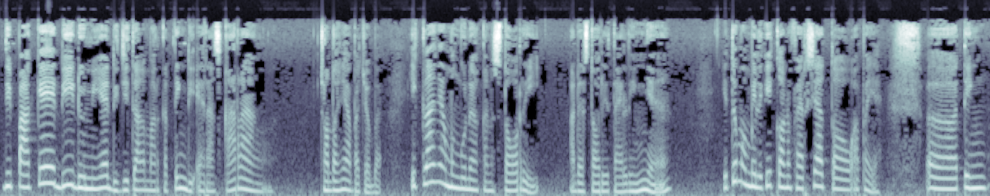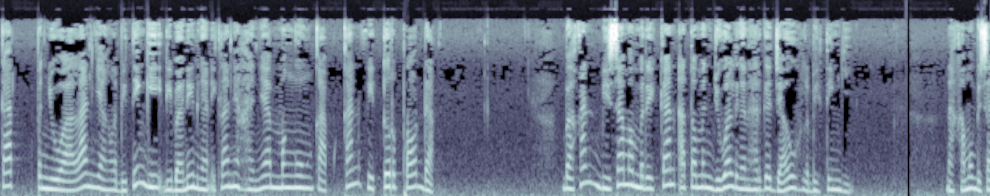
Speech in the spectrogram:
dipakai di dunia digital marketing di era sekarang. Contohnya apa coba? Iklan yang menggunakan story, ada storytellingnya, itu memiliki konversi atau apa ya, e, tingkat penjualan yang lebih tinggi dibanding dengan iklan yang hanya mengungkapkan fitur produk. Bahkan bisa memberikan atau menjual dengan harga jauh lebih tinggi. Nah, kamu bisa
